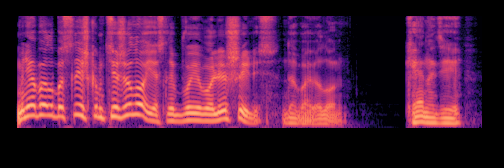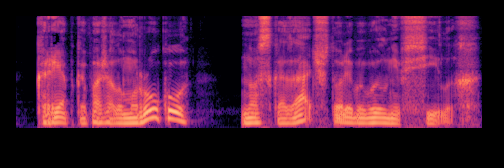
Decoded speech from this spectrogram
«Мне было бы слишком тяжело, если бы вы его лишились», — добавил он. Кеннеди крепко пожал ему руку, но сказать что-либо был не в силах.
